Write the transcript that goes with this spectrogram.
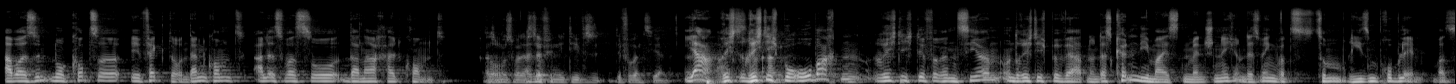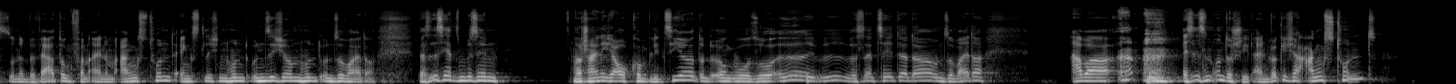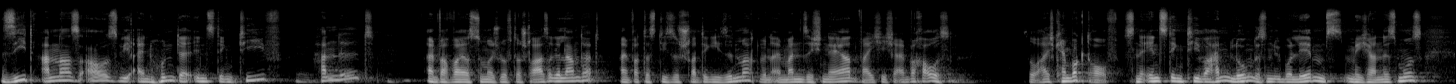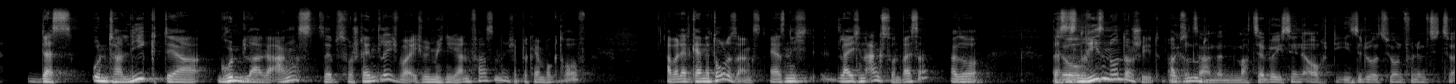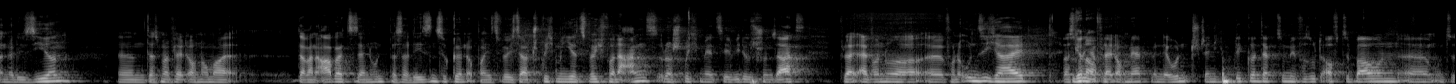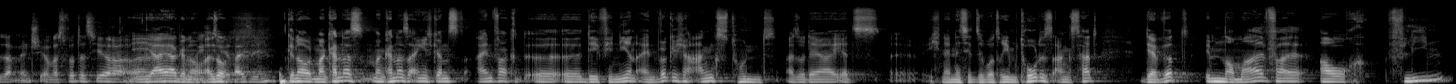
aber es sind nur kurze Effekte. Und dann kommt alles, was so danach halt kommt. Also so, muss man das also, definitiv differenzieren. Ja, also richtig, richtig beobachten, richtig differenzieren und richtig bewerten. Und das können die meisten Menschen nicht. Und deswegen wird es zum Riesenproblem. Was so eine Bewertung von einem Angsthund, ängstlichen Hund, unsicheren Hund und so weiter. Das ist jetzt ein bisschen wahrscheinlich auch kompliziert und irgendwo so, äh, was erzählt er da und so weiter. Aber äh, es ist ein Unterschied. Ein wirklicher Angsthund sieht anders aus wie ein Hund, der instinktiv handelt Einfach weil er es zum Beispiel auf der Straße gelernt hat. Einfach, dass diese Strategie Sinn macht. Wenn ein Mann sich nähert, weiche ich einfach aus. So habe ich keinen Bock drauf. Das ist eine instinktive Handlung, das ist ein Überlebensmechanismus. Das unterliegt der Grundlage Angst, selbstverständlich, weil ich will mich nicht anfassen, ich habe da keinen Bock drauf. Aber er hat keine Todesangst. Er ist nicht gleich ein Angsthund, weißt du? Also das also, ist ein Riesenunterschied. Absolut. Sagen, dann macht es ja wirklich Sinn, auch die Situation vernünftig zu analysieren, ähm, dass man vielleicht auch nochmal daran arbeitet, seinen Hund besser lesen zu können, ob man jetzt wirklich sagt, spricht mir jetzt wirklich von der Angst oder spricht mir jetzt hier, wie du es schon sagst, vielleicht einfach nur äh, von der Unsicherheit, was Genau. man ja vielleicht auch merkt, wenn der Hund ständig einen Blickkontakt zu mir versucht aufzubauen ähm, und zu sagen, Mensch, ja, was wird das hier? Äh, Ja, ja, genau. Also, genau, man kann, das, man kann das eigentlich ganz einfach äh, äh, definieren. Ein wirklicher Angsthund, also der jetzt, äh, ich nenne es jetzt übertrieben, Todesangst hat, der wird im Normalfall auch fliehen,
